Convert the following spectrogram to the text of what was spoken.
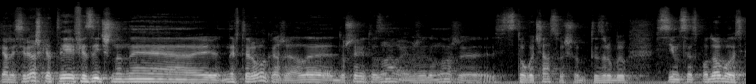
Каже, Сережка, ти фізично не, не в ТРО, каже, але душею ти з нами вже давно, вже з того часу, що ти зробив, всім все сподобалось.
